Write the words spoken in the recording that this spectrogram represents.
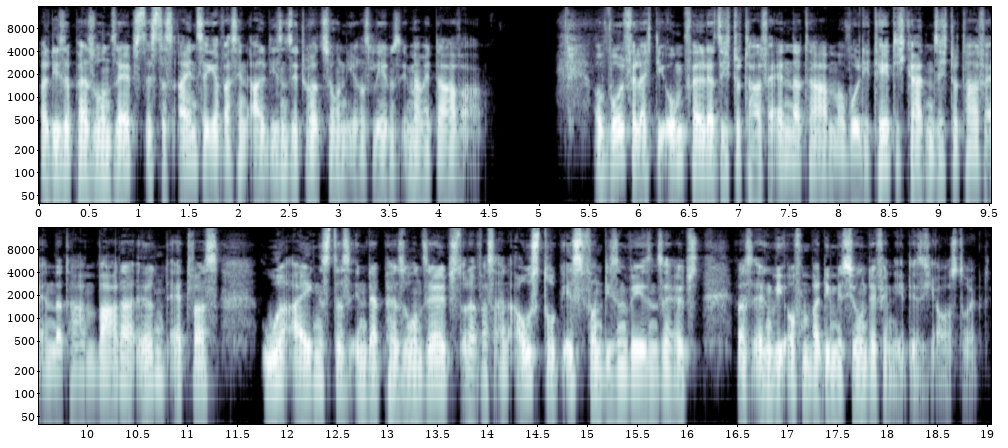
Weil diese Person selbst ist das Einzige, was in all diesen Situationen ihres Lebens immer mit da war. Obwohl vielleicht die Umfelder sich total verändert haben, obwohl die Tätigkeiten sich total verändert haben, war da irgendetwas Ureigenstes in der Person selbst oder was ein Ausdruck ist von diesem Wesen selbst, was irgendwie offenbar die Mission definiert, die sich ausdrückt.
